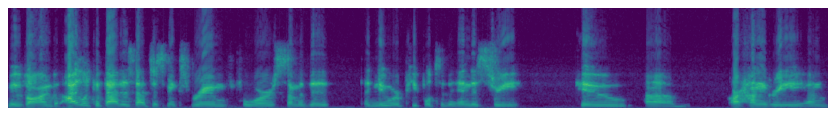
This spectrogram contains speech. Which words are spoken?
move on. But I look at that as that just makes room for some of the, the newer people to the industry who um, are hungry and,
